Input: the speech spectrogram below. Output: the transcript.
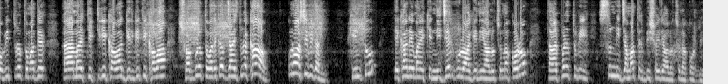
পবিত্র তোমাদের মানে টিকটিকি খাওয়া, গিরগিটি খাওয়া, সবগুলো তোমাদের কাছে যাই তুমি খাও, কোনো অসুবিধা নেই। কিন্তু এখানে মানে কি নিজেরগুলো আগে নিয়ে আলোচনা করো, তারপরে তুমি সুন্নি জামাতের বিষয় নিয়ে আলোচনা করবে।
